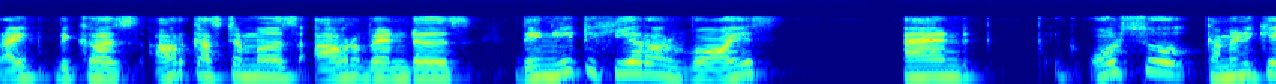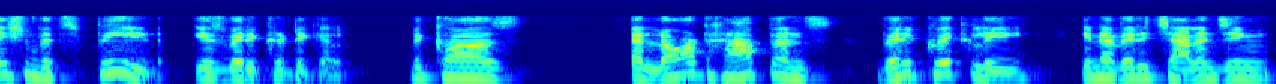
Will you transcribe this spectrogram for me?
right? Because our customers, our vendors, they need to hear our voice and also communication with speed is very critical because a lot happens very quickly in a very challenging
